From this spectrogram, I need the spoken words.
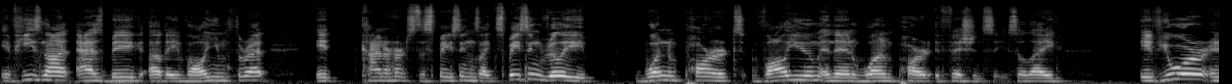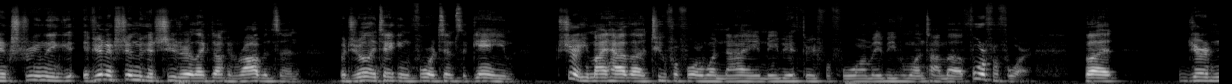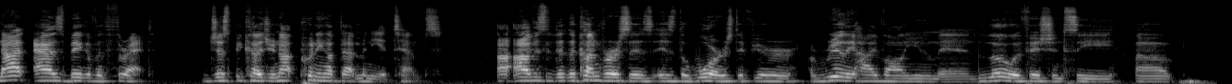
if he's not as big of a volume threat, it kind of hurts the spacings. Like spacing really one part volume and then one part efficiency. So like if you're an extremely if you're an extremely good shooter like Duncan Robinson, but you're only taking four attempts a game, sure you might have a two for four one night, maybe a three for four, maybe even one time a four for four, but you're not as big of a threat just because you're not putting up that many attempts. Uh, obviously, the, the converse is, is the worst if you're a really high volume and low efficiency. Uh,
